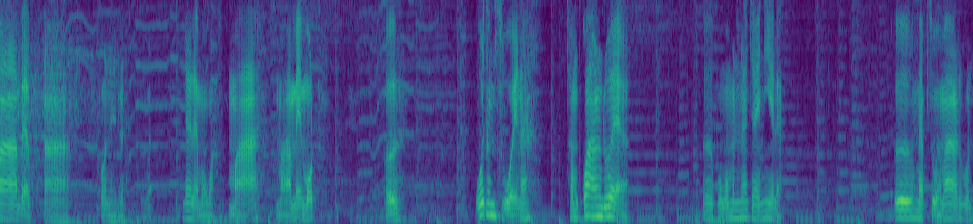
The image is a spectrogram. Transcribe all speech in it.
มาแบบ อ่าวันไหนด้วย ได้อะไรมาวะหมาหมาแม่มด เออโอ้ทำสวยนะทำกว้างด้วยอะเออผมว่ามันน่าใจนี่แหละ เออแมปสวยมากทุกคน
